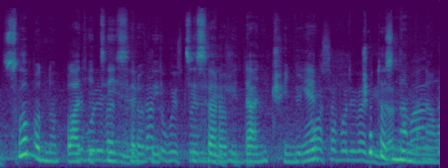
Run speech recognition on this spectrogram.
Slobodno platí císarovi, císarovi daň či nie? Čo to znamenalo?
